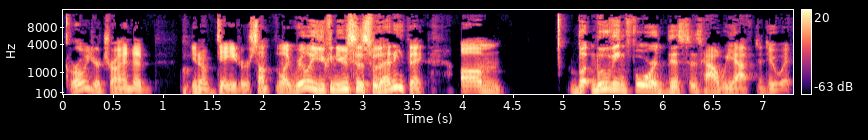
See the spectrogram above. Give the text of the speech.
girl you're trying to, you know, date or something. Like really, you can use this with anything. Um, but moving forward, this is how we have to do it.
